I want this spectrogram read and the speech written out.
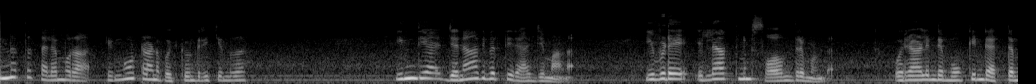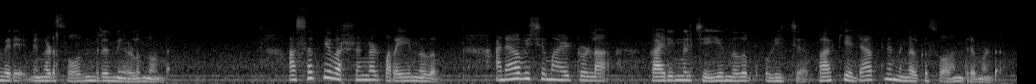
ഇന്നത്തെ തലമുറ എങ്ങോട്ടാണ് പോയിക്കൊണ്ടിരിക്കുന്നത്? ഇന്ത്യ ജനാധിപത്യ രാജ്യമാണ്. ഇവിടെ എല്ലാത്തിനും സ്വാതന്ത്ര്യമുണ്ട്. ഒരാളിന്റെ മൂക്കിന്റെ അറ്റം വരെ നിങ്ങളുടെ സ്വാതന്ത്ര്യം നീളുന്നുണ്ട്. അസത്യവർഷങ്ങൾ പറയുന്നതും അനാവശ്യമായിട്ടുള്ള കാര്യങ്ങൾ ചെയ്യുന്നതും ഒഴിച്ച് ബാക്കി എല്ലാത്തിനും നിങ്ങൾക്ക് സ്വാതന്ത്ര്യമുണ്ട്.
